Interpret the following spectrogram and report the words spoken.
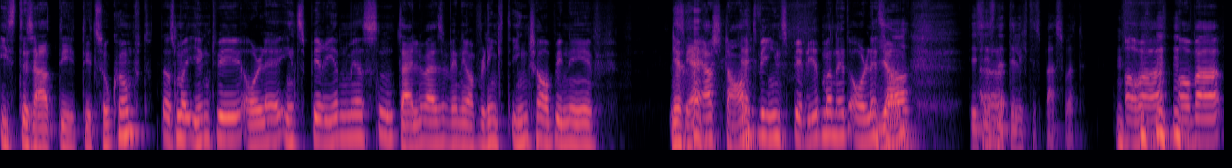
Ist das auch die, die Zukunft, dass wir irgendwie alle inspirieren müssen? Teilweise, wenn ich auf LinkedIn schaue, bin ich ja. sehr erstaunt, wie inspiriert man nicht alle ja, sind. Das ist äh, natürlich das Passwort. Aber, aber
